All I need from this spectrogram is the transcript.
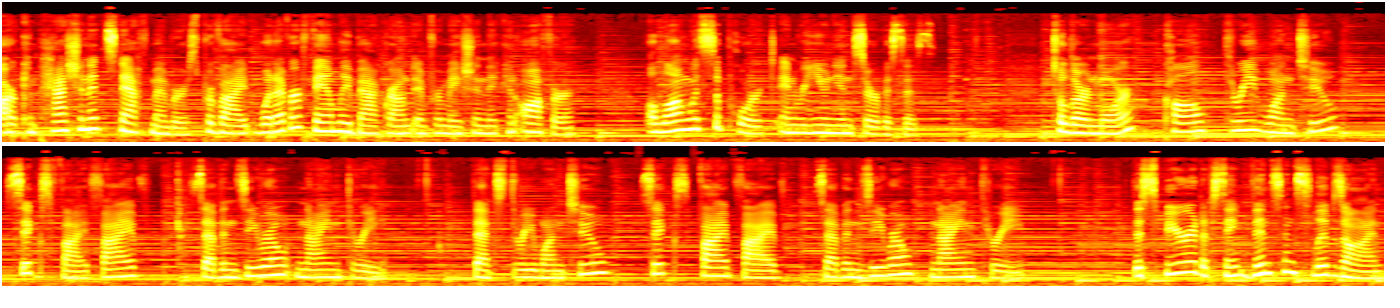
Our compassionate staff members provide whatever family background information they can offer, along with support and reunion services. To learn more, call 312 655 7093. That's 312 655 7093. The spirit of St. Vincent's lives on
